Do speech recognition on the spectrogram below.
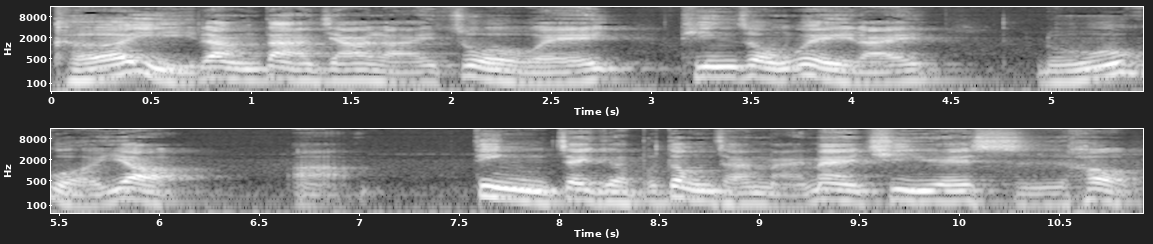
可以让大家来作为听众未来。如果要啊定这个不动产买卖契约时候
